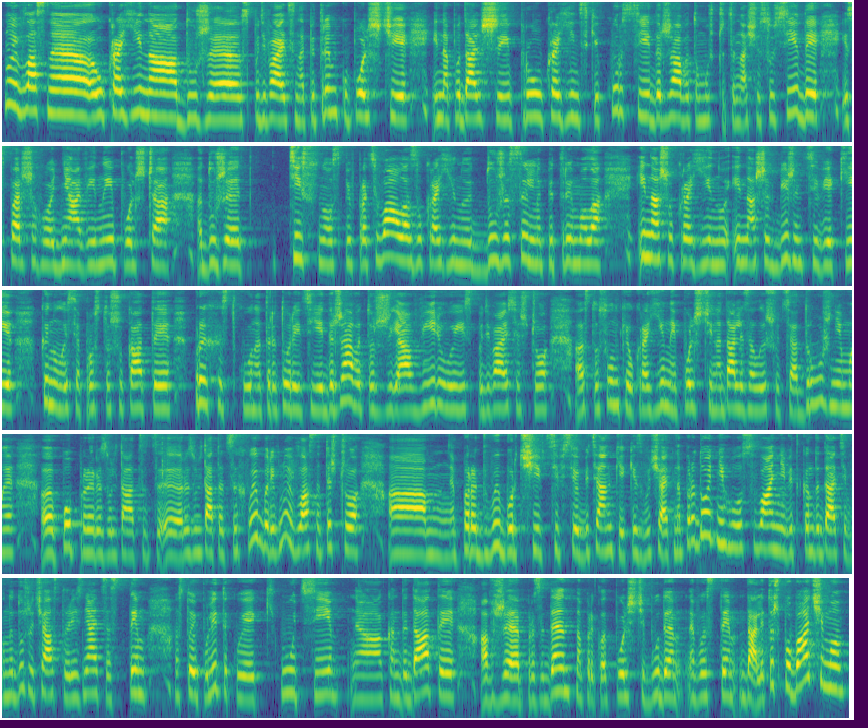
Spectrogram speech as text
Ну і власне Україна дуже сподівається на підтримку Польщі і на подальший проукраїнський курс цієї держави, тому що це наші сусіди. І з першого дня війни Польща дуже тісно співпрацювала з Україною, дуже сильно підтримала і нашу країну, і наших біженців, які кинулися просто шукати прихистку на території цієї держави. Тож я вірю і сподіваюся, що е, стосунки України і Польщі надалі залишаться дружніми, е, попри результати результати цих виборів. Ну і власне те, що передвиборчі ці всі обіцянки, які звучать напередодні голосування від кандидатів, вони дуже часто різняться з тим з тою політикою, яку ці кандидати, а вже президент, наприклад, Польщі буде вести далі. Тож побачимо.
